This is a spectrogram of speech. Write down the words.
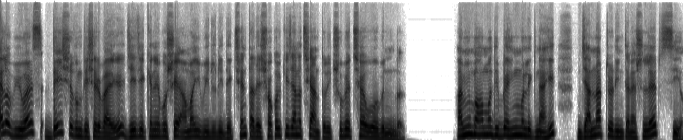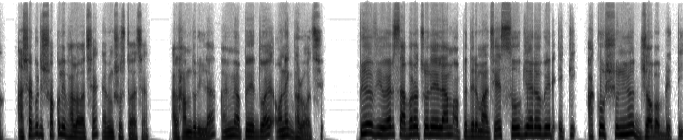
হ্যালো ভিউয়ার্স দেশ এবং দেশের বাইরে যে যেখানে বসে আমার এই ভিডিওটি দেখছেন, তাদের সকলকে জানাচ্ছি আন্তরিক শুভেচ্ছা ও অভিনন্দন। আমি মোহাম্মদ ইব্রাহিম মল্লিক নাহিদ, জান্নাত ট্রেড ইন্টারন্যাশনালের সিও আশা করি সকলেই ভালো আছে এবং সুস্থ আছে আলহামদুলিল্লাহ, আমি আপনাদের দোয়ায় অনেক ভালো আছি। প্রিয় ভিউয়ার্স আবারও চলে এলাম আপনাদের মাঝে সৌদি আরবের একটি আকর্ষণীয় জব আবৃত্তি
